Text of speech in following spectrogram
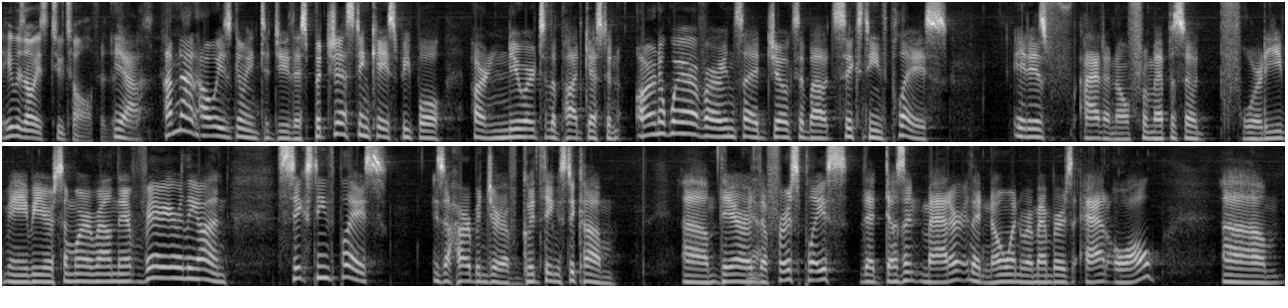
he was always too tall for this. Yeah, race. I'm not always going to do this, but just in case people are newer to the podcast and aren't aware of our inside jokes about 16th place, it is, I don't know, from episode 40 maybe or somewhere around there, very early on. 16th place is a harbinger of good things to come. Um, they are Yeah. the first place that doesn't matter, that no one remembers at all. Um,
